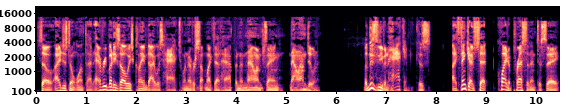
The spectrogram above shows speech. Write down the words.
So I just don't want that. Everybody's always claimed I was hacked whenever something like that happened, and now I'm saying, now I'm doing it. But this is even hacking because I think I've set quite a precedent to say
